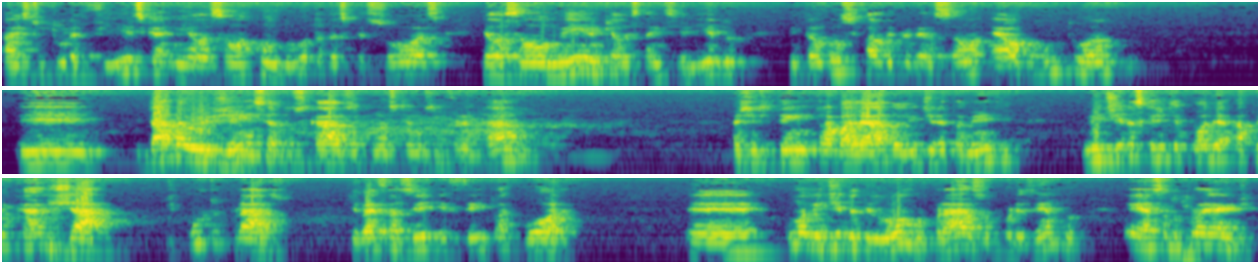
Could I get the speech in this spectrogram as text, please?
à estrutura física, em relação à conduta das pessoas, relação ao meio em que ela está inserido. Então, quando se fala de prevenção, é algo muito amplo. E, dada a urgência dos casos que nós temos enfrentado, a gente tem trabalhado ali diretamente medidas que a gente pode aplicar já, de curto prazo, que vai fazer efeito agora. É, uma medida de longo prazo, por exemplo, é essa do ProERD,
